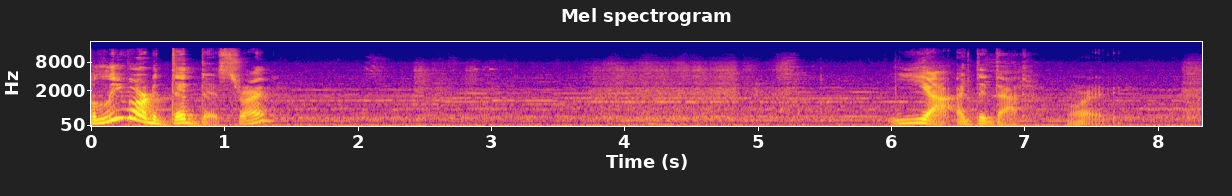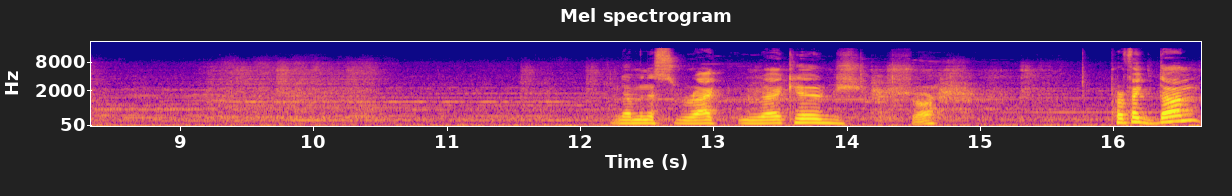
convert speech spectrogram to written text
Believe I already did this, right? Yeah, I did that already. Luminous wreck wreckage. Sure. Perfect done.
